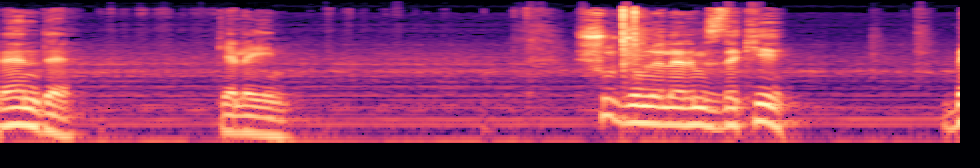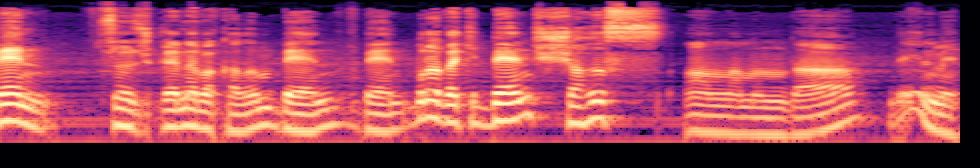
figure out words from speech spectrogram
Ben de geleyim. şu cümlelerimizdeki ben sözcüklerine bakalım. Ben, ben. Buradaki ben şahıs anlamında değil mi?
